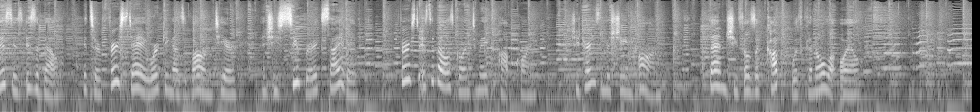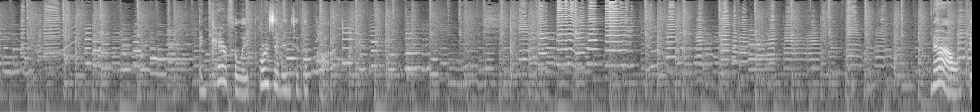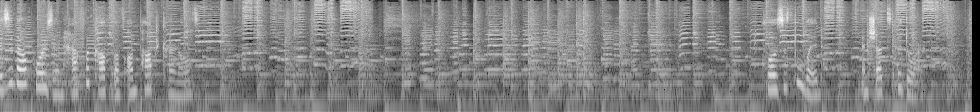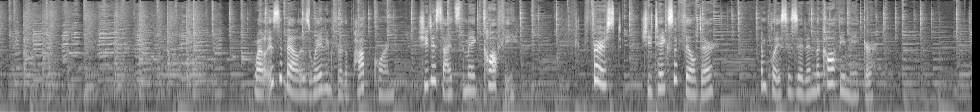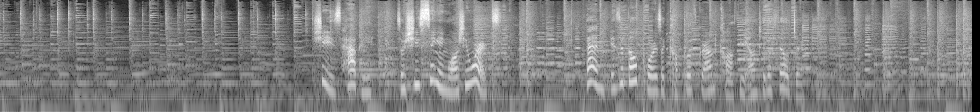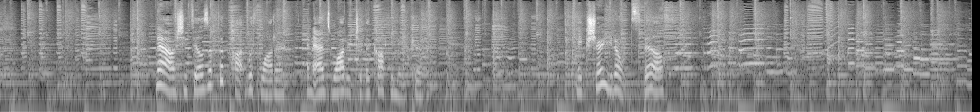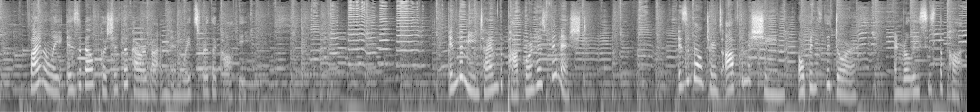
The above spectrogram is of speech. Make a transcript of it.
This is Isabelle. It's her first day working as a volunteer, and she's super excited. First, Isabelle is going to make popcorn. She turns the machine on. Then she fills a cup with canola oil and carefully pours it into the pot. Now, Isabelle pours in half a cup of unpopped kernels closes the lid and shuts the door. While Isabelle is waiting for the popcorn, she decides to make coffee. First, she takes a filter and places it in the coffee maker. She's happy, so she's singing while she works. Then Isabelle pours a cup of ground coffee onto the filter. Now she fills up the pot with water and adds water to the coffee maker. Make sure you don't spill. Finally, Isabelle pushes the power button and waits for the coffee. In the meantime, the popcorn has finished. Isabelle turns off the machine, opens the door, and releases the pot.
